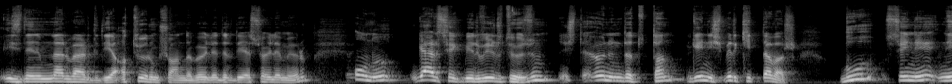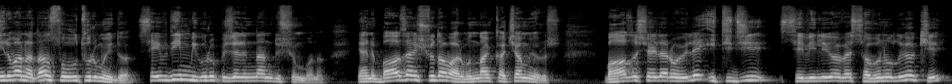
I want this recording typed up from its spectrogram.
izlenimler verdi diye atıyorum şu anda böyledir diye söylemiyorum. Onu gerçek bir virtüözün işte önünde tutan geniş bir kitle var. Bu seni Nirvana'dan soğutur muydu? Sevdiğin bir grup üzerinden düşün bunu. Yani bazen şu da var bundan kaçamıyoruz. Bazı şeyler öyle itici seviliyor ve savunuluyor ki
